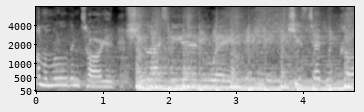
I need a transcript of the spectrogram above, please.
I'm a moving target. She likes me anyway. She's technical.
